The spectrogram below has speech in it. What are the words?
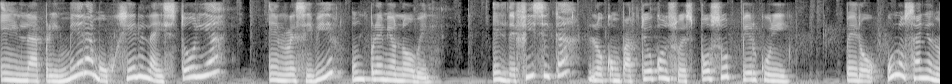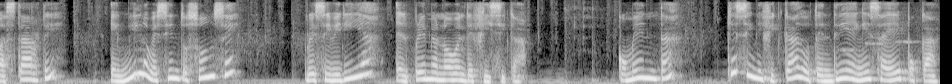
en la primera mujer en la historia en recibir un premio Nobel. El de física lo compartió con su esposo Pierre Curie, pero unos años más tarde, en 1911, recibiría el premio Nobel de Física. Comenta ¿Qué significado tendría en esa época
